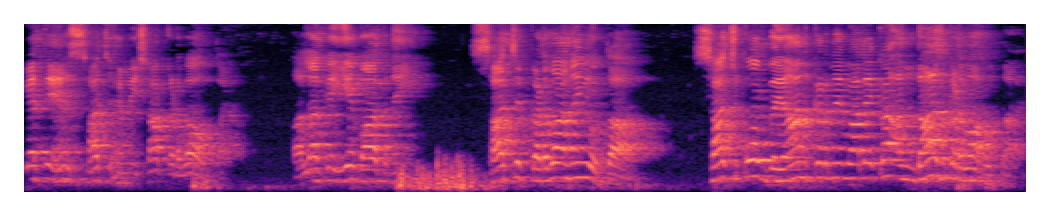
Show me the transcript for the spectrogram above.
کہتے ہیں، سچ ہمیشہ کڑوا ہوتا ہے۔ حالانکہ یہ بات نہیں، سچ کڑوا نہیں ہوتا۔ سچ کو بیان کرنے والے کا انداز کڑوا ہوتا ہے۔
